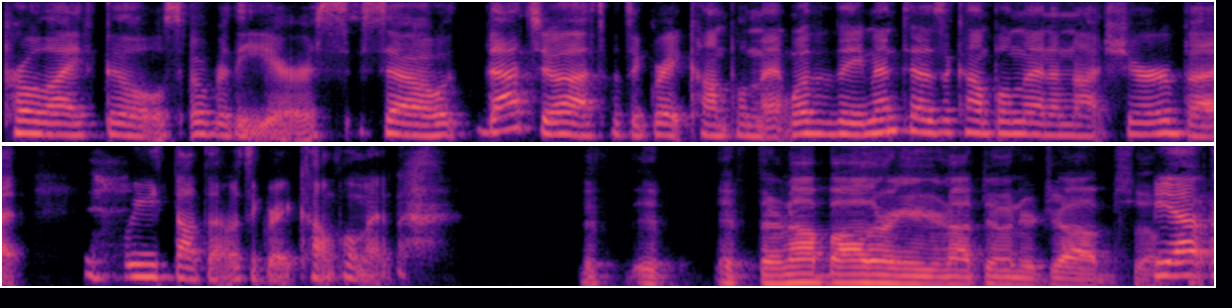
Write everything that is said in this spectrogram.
pro-life bills over the years. So that to us was a great compliment. Whether they meant it as a compliment, I'm not sure, but we thought that was a great compliment. If, if, if they're not bothering you, you're not doing your job, so. Yep.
